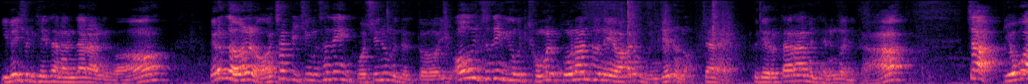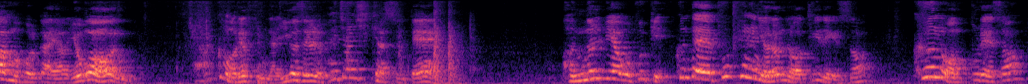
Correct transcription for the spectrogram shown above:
이런 식으로 계산한다라는 거. 여러분들 어차피 지금 선생님 보시는 분들도 이- 어 선생님 이거 정말 고난도네요 하는 문제는 없잖아요. 그대로 따라하면 되는 거니까. 자, 요거 한번 볼까요? 요건 조금 어렵습니다. 이것을 회전시켰을 때 건널비하고 부피. 근데 부피는 여러분들 어떻게 되겠어? 큰 원뿔에서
